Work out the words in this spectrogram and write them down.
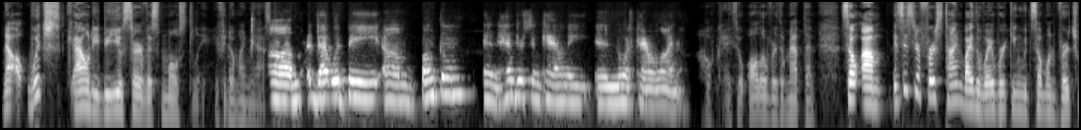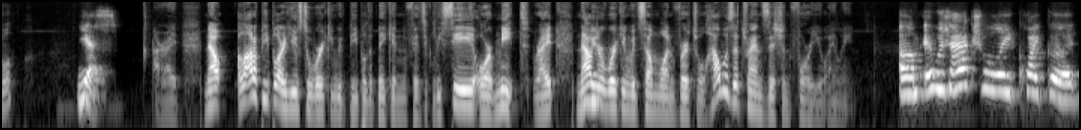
Now, uh, which county do you service mostly, if you don't mind me asking? Um, that would be um, Buncombe and Henderson County in North Carolina. Okay, so all over the map then. So, um, is this your first time, by the way, working with someone virtual? Yes. All right. Now, a lot of people are used to working with people that they can physically see or meet, right? Now mm-hmm. you're working with someone virtual. How was the transition for you, Eileen? Um, it was actually quite good.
